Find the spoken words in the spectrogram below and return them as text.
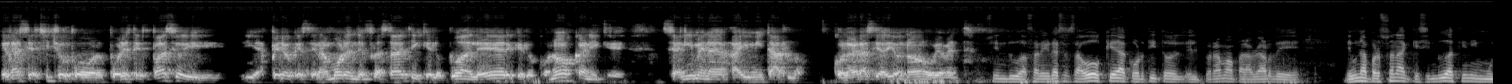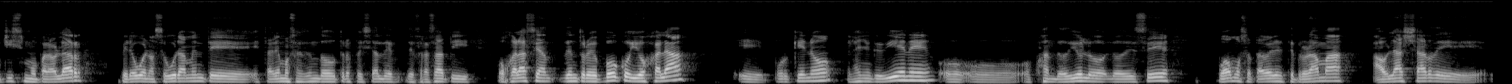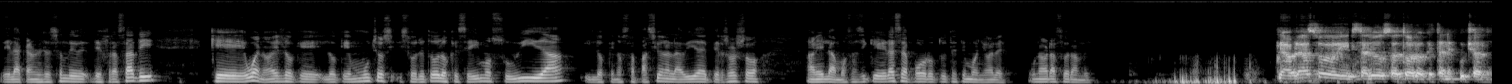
gracias Chicho por, por este espacio y, espero que se enamoren de Frasati, que lo puedan leer, que lo conozcan y que se animen a, imitarlo. Con la gracia de Dios, ¿no? Obviamente. Sin duda, Sale, gracias a vos. Queda cortito el programa para hablar de, de una persona que sin duda tiene muchísimo para hablar, pero bueno, seguramente estaremos haciendo otro especial de, Frasati, ojalá sea dentro de poco y ojalá, eh, ¿por qué no? El año que viene o, cuando Dios lo, desee, podamos a través de este programa hablar ya de, la canonización de, Frasati, que bueno, es lo que, lo que muchos y sobre todo los que seguimos su vida y los que nos apasiona la vida de Pier Giorgio anhelamos. Así que gracias por tu testimonio, Ale. Un abrazo grande. Un abrazo y saludos a todos los que están escuchando.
